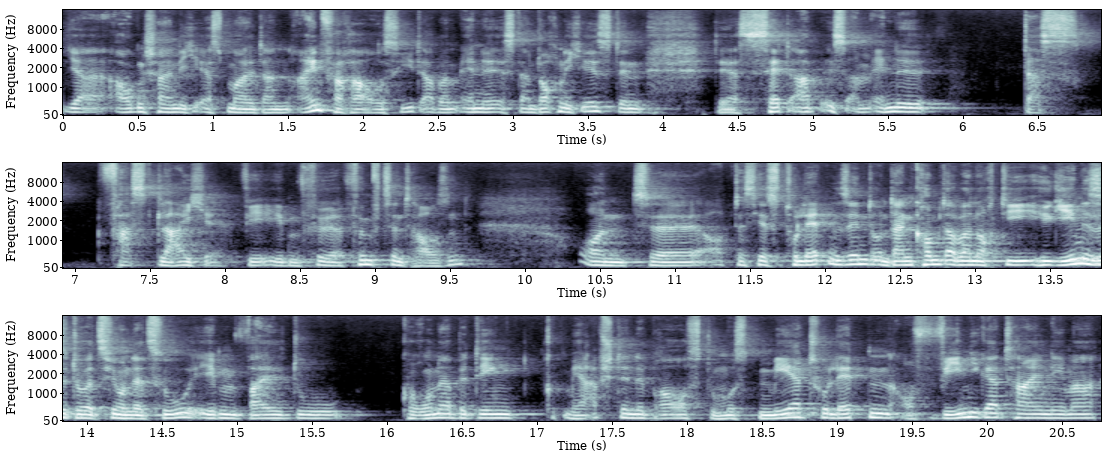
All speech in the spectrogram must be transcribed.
ja augenscheinlich erstmal dann einfacher aussieht, aber am Ende es dann doch nicht ist, denn der Setup ist am Ende das fast gleiche wie eben für 15.000. Und äh, ob das jetzt Toiletten sind und dann kommt aber noch die Hygienesituation dazu, eben weil du Corona-bedingt mehr Abstände brauchst, du musst mehr Toiletten auf weniger Teilnehmer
